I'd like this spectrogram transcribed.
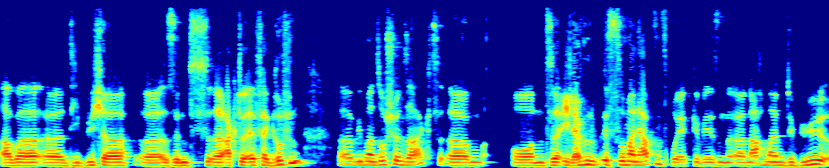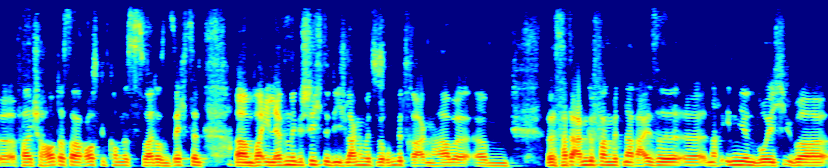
aber äh, die Bücher äh, sind äh, aktuell vergriffen, äh, wie man so schön sagt. Ähm, Und äh, Eleven ist so mein Herzensprojekt gewesen. Äh, nach meinem Debüt, äh, Falsche Haut, das da rausgekommen ist, 2016, ähm, war Eleven eine Geschichte, die ich lange mit mir rumgetragen habe. Ähm, das hatte angefangen mit einer Reise äh, nach Indien, wo ich über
